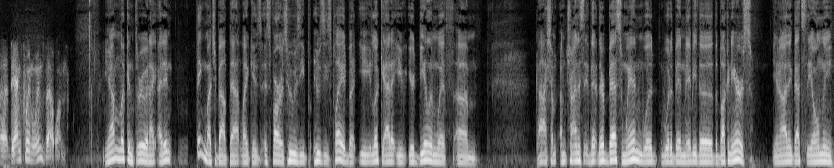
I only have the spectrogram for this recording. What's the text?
Uh, Dan Quinn wins that one. Yeah, I'm looking through, and I, I didn't think much about that, like as as far as who's he who's he's played. But you look at it, you you're dealing with. Um, gosh, I'm I'm trying to see their, their best win would would have been maybe the the Buccaneers. You know, I think that's the only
